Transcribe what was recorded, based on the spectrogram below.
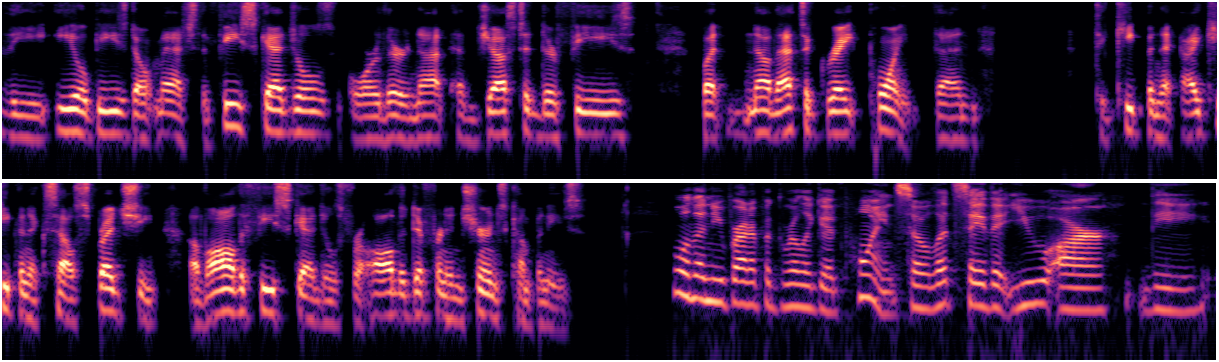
the EOBs don't match the fee schedules or they're not adjusted their fees. But now that's a great point then to keep an I keep an Excel spreadsheet of all the fee schedules for all the different insurance companies. Well, then you brought up a really good point. So let's say that you are the,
